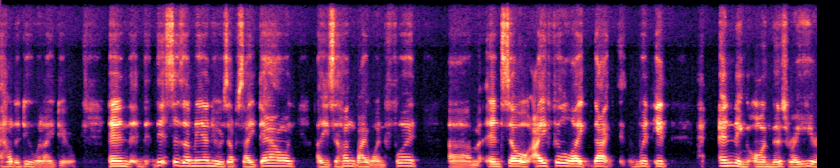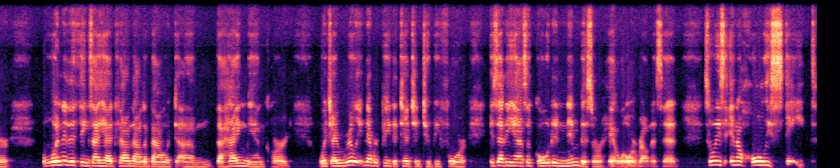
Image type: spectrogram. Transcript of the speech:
how to do what I do. And th- this is a man who's upside down. Uh, he's hung by one foot. Um, and so I feel like that with it ending on this right here, one of the things I had found out about um, the hangman card, which I really never paid attention to before, is that he has a golden nimbus or halo around his head. So he's in a holy state.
